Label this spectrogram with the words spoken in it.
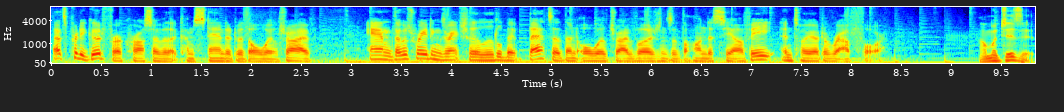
That's pretty good for a crossover that comes standard with all-wheel drive. And those ratings are actually a little bit better than all-wheel drive versions of the Honda CRV and Toyota RAV4. How much is it?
